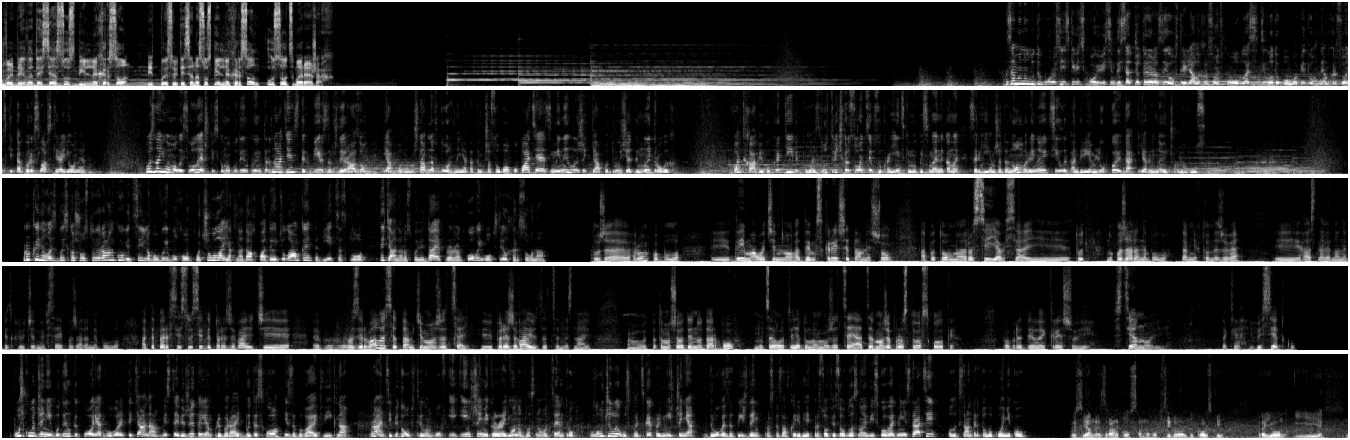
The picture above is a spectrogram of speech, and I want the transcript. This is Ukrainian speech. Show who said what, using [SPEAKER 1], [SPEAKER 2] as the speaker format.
[SPEAKER 1] Ви дивитеся Суспільне Херсон. Підписуйтеся на Суспільне Херсон у соцмережах.
[SPEAKER 2] За минулу добу російські військові 84 рази обстріляли Херсонську область цілодобово під вогнем Херсонський та Береславський райони. Познайомились в Олешківському будинку інтернаті з тих пір завжди разом. Як повномасштабне вторгнення та тимчасова окупація змінили життя подружжя Димитрових. В артхабі в укритті відбулась зустріч херсонців з українськими письменниками Сергієм Жаданом, Іриною Цілик, Андрієм Любкою та Яриною Чорногуз. Прокинулась близько шостої ранку від сильного вибуху. Почула, як на дах падають уламки та б'ється скло. Тетяна розповідає про ранковий обстріл Херсона.
[SPEAKER 3] Дуже громко було. І дима дуже багато, дим з криші там ішов, а потім розсіявся. І тут ну, пожара не було. Там ніхто не живе. І газ, мабуть, не підключений, все, і пожара не було. А тепер всі сусіди переживають, чи е, розірвалося там, чи може цей. І переживають за це, не знаю. От, тому що один удар був, ну це от я думаю, може це, а це може просто осколки повредили і кришу, і стіну, і таке, і бесідку.
[SPEAKER 2] Пошкоджені будинки поряд, говорить Тетяна. Місцеві жителі прибирають бите скло і забивають вікна. Вранці під обстрілом був і інший мікрорайон обласного центру. Влучили у складське приміщення вдруге за тиждень, розказав керівник пресофісу обласної військової адміністрації Олександр Толоконніков.
[SPEAKER 4] Росіяни зранку самого обстрілювали Дніпровський район і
